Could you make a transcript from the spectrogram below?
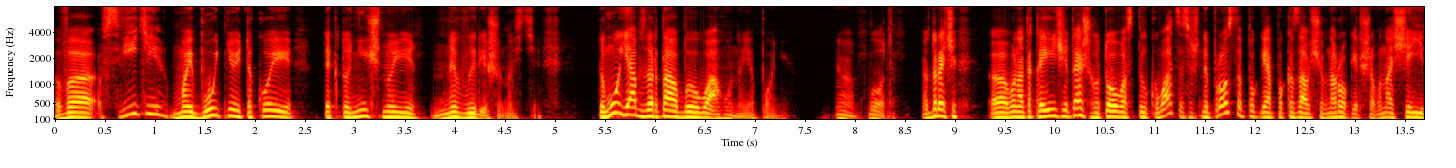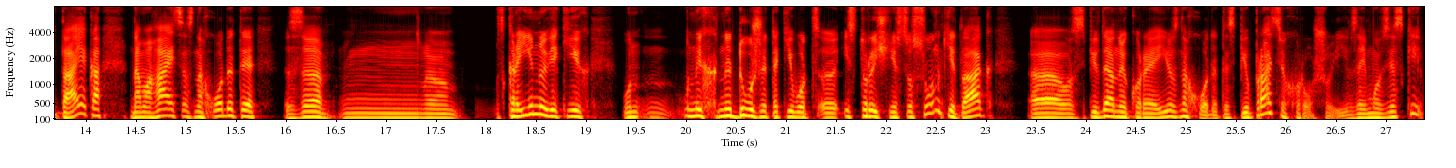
В, в світі майбутньої такої тектонічної невирішеності. Тому я б звертав би увагу на Японію. Е, От. До речі, Е, Вона така ічі теж готова спілкуватися. Це ж не просто пок- я показав, що вона рокерша, вона ще і та, яка намагається знаходити з, е, з країною, в яких у, у них не дуже такі от е, історичні стосунки, так е, з Південною Кореєю знаходити співпрацю хорошу і взаємозв'язки.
